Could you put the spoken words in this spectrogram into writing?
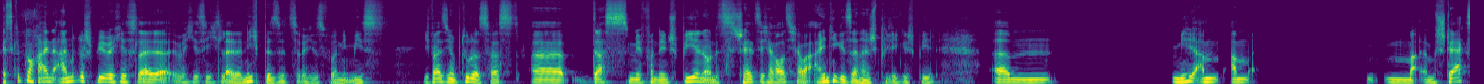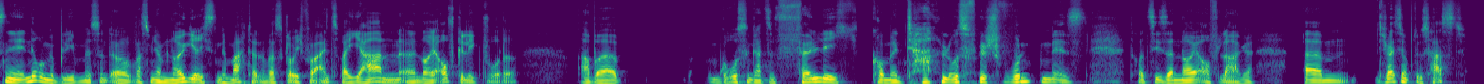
Es gibt noch ein anderes Spiel, welches leider, welches ich leider nicht besitze, welches von ihm ist. Ich weiß nicht, ob du das hast, äh, das mir von den Spielen, und es stellt sich heraus, ich habe einige seiner Spiele gespielt, ähm, mir am, am, am stärksten in Erinnerung geblieben ist und äh, was mich am neugierigsten gemacht hat und was, glaube ich, vor ein, zwei Jahren äh, neu aufgelegt wurde. Aber im Großen und Ganzen völlig kommentarlos verschwunden ist, trotz dieser Neuauflage. Ähm, ich weiß nicht, ob du es hast.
